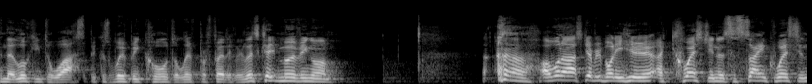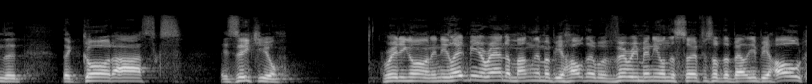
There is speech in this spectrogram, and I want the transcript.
And they're looking to us because we've been called to live prophetically. Let's keep moving on. I want to ask everybody here a question. It's the same question that, that God asks Ezekiel. Reading on, and he led me around among them, and behold, there were very many on the surface of the valley, and behold,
